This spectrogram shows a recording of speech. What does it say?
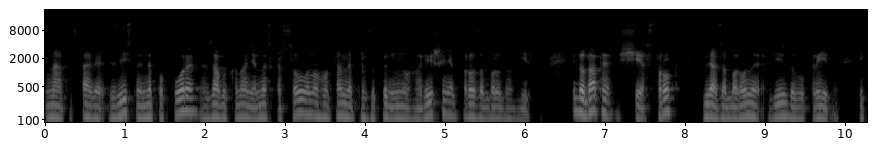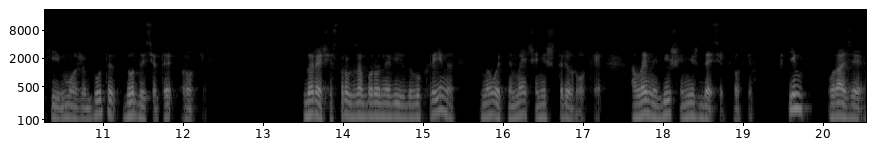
на підставі злісної непокори за виконання нескасованого та непризупиненого рішення про заборону в'їзду, і додати ще строк для заборони в'їзду в Україну, який може бути до 10 років. До речі, строк заборони в'їзду в Україну становить не менше ніж 3 роки, але не більше ніж 10 років. Втім, у разі,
